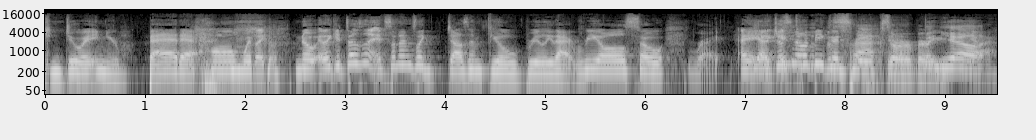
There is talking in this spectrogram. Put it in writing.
can do it in your bed at home with like no, like it doesn't. It sometimes like doesn't feel really that real. So right. I- yeah, it- just it know could that be the good stakes practice. are very. But yeah, Yeah.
